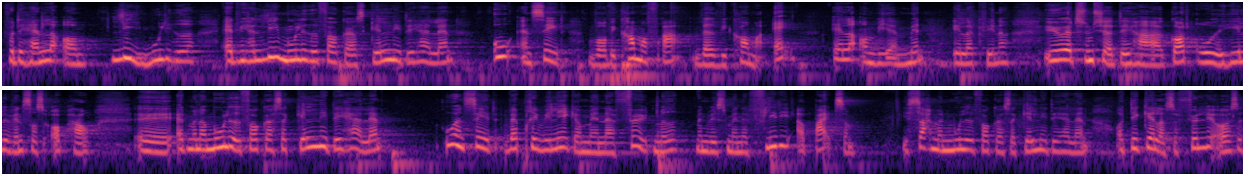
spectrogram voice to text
For det handler om lige muligheder. At vi har lige mulighed for at gøre os gældende i det her land, uanset hvor vi kommer fra, hvad vi kommer af, eller om vi er mænd eller kvinder. I øvrigt synes jeg, at det har godt rod i hele Venstres ophav, øh, at man har mulighed for at gøre sig gældende i det her land, uanset hvad privilegier man er født med, men hvis man er flittig arbejdsom, så har man mulighed for at gøre sig gældende i det her land. Og det gælder selvfølgelig også,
